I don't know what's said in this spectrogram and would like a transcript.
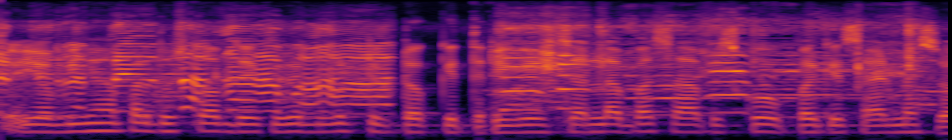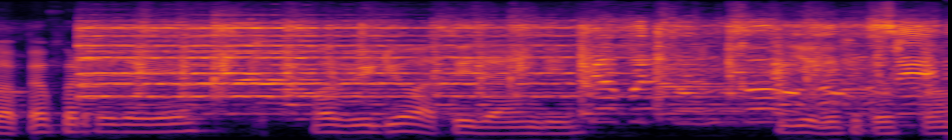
तो ये अभी यहाँ पर दोस्तों आप देख सकते हैं टिकटॉक की तरीके से चल रहा बस आप इसको ऊपर की साइड में स्वैप अप करते जाइए और वीडियो आती जाएँगी। ये देखिए दोस्तों।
